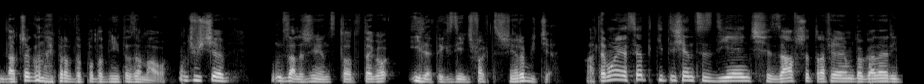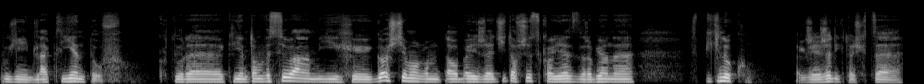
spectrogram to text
dlaczego najprawdopodobniej to za mało. Oczywiście uzależniając to od tego, ile tych zdjęć faktycznie robicie. A te moje setki tysięcy zdjęć zawsze trafiają do galerii później dla klientów, które klientom wysyłam, ich goście mogą to obejrzeć i to wszystko jest zrobione w Piknuku. Także jeżeli ktoś chce,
